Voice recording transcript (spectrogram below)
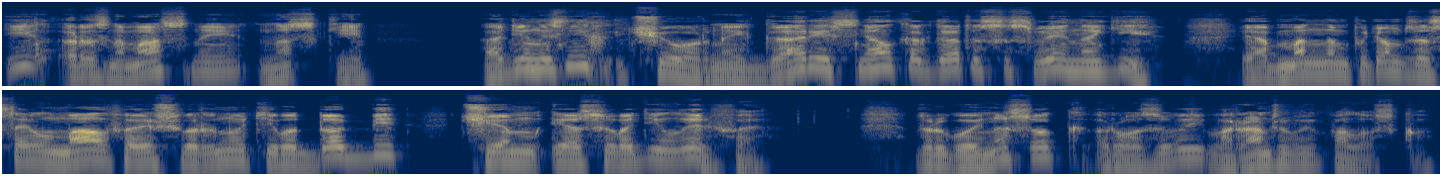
и разномастные носки. Один из них, черный, Гарри снял когда-то со своей ноги и обманным путем заставил Малфоя швырнуть его Добби, чем и освободил эльфа. Другой носок — розовый в оранжевую полоску.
